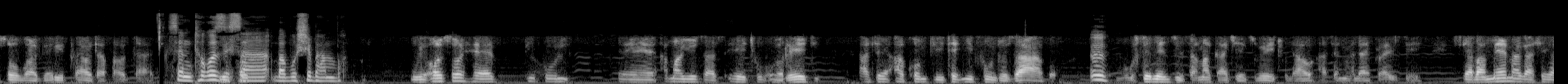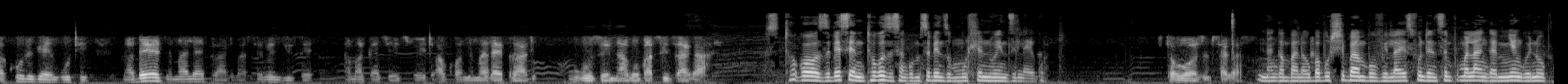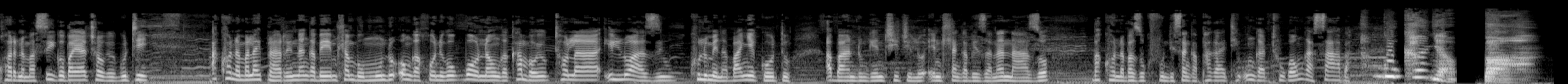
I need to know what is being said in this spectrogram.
So weare very proud about that. Senithokozisa babushi bambo. we also have people eh ama-users ethu already ase acomplete ifundo zabo Mm. ngokusebenzisa ama-gadgets wethu lawo asema-libraries day. Siyabamema kahle kakhulu-ke ukuthi mabeze ema-library basebenzise ama-gadgets wethu akhona ema-library ukuze nabo basizakale. Sithokoze bese nithokozisa ngomsebenzi omuhle niwenzileko. Sithokoze msakazi. Nangambala ubaba ushibambo vela esifundeni sempumalanga emnyangweni wobukhwari namasiko bayatsho-ke ukuthi akhona ama-library nangabe mhlawumbe umuntu ongakhoni kokubona ungakuhamba uyokuthola ilwazi ukhulume nabanye godu abantu ngentshijilo enihlangabezana nazo bakhona bazokufundisa ngaphakathi. Ungathuka ungasaba. Kukhanya ba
